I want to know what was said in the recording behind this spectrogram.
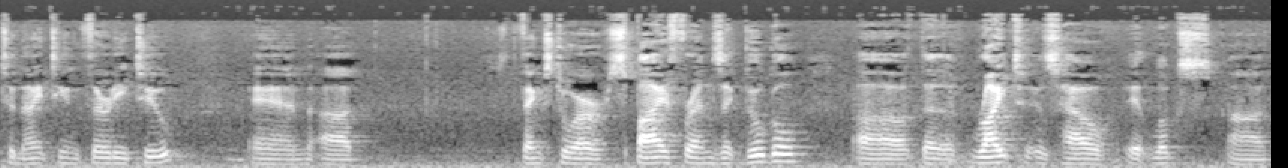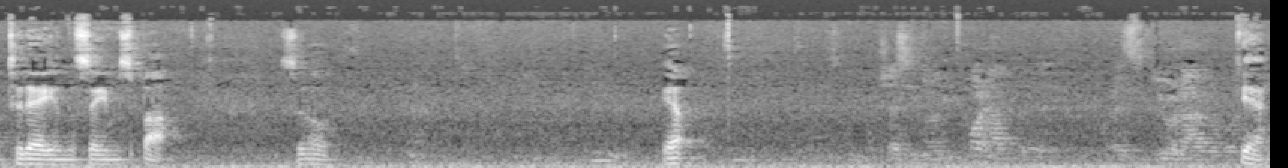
to 1932. And uh, thanks to our spy friends at Google, uh, the right is how it looks uh, today in the same spot. So, yeah. Jesse, you point out the, as you and I were looking Yeah. at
